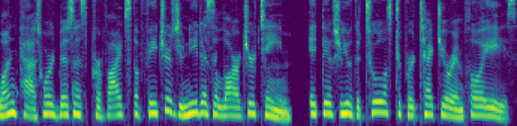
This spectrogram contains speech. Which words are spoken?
1Password Business provides the features you need as a larger team. It gives you the tools to protect your employees,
